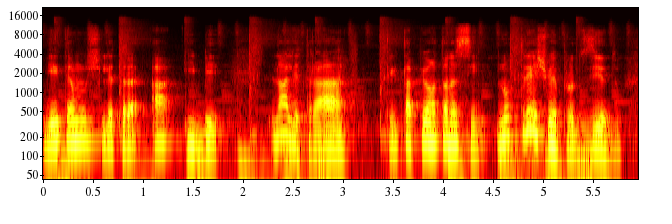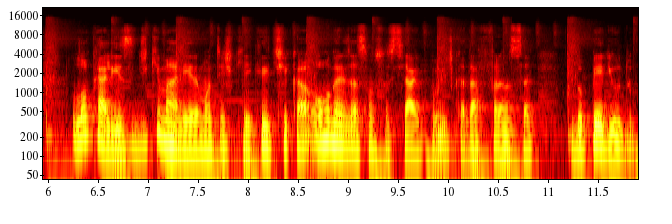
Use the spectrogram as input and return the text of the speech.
E aí temos letra A e B. Na letra A, ele está perguntando assim: no trecho reproduzido, localize de que maneira Montesquieu critica a organização social e política da França do período.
